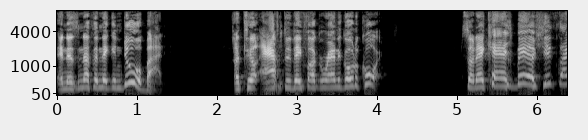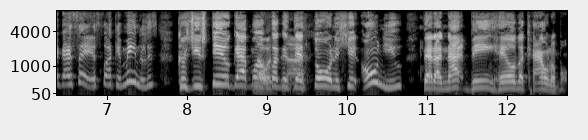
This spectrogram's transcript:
And there's nothing they can do about it until after they fuck around and go to court. So that cash bail shit, like I say, it's fucking meaningless because you still got motherfuckers no, that throwing the shit on you that are not being held accountable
